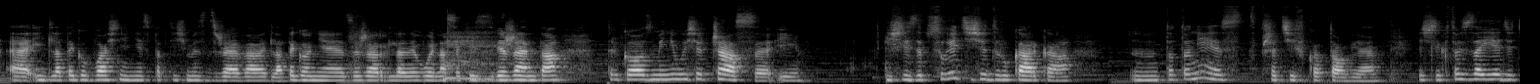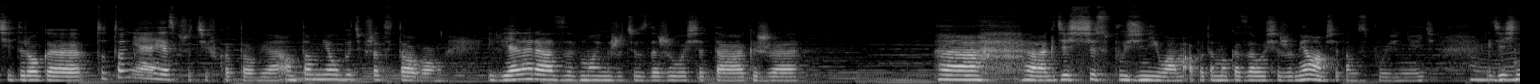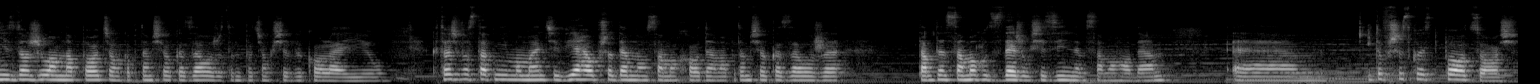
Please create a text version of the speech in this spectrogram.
E, I dlatego właśnie nie spadliśmy z drzewa, dlatego nie zeżarły nas jakieś zwierzęta, tylko zmieniły się czasy. I jeśli zepsuje ci się drukarka, mm, to to nie jest przeciwko tobie. Jeśli ktoś zajedzie ci drogę, to to nie jest przeciwko tobie. On tam miał być przed tobą. I wiele razy w moim życiu zdarzyło się tak, że gdzieś się spóźniłam, a potem okazało się, że miałam się tam spóźnić. Mhm. Gdzieś nie zdążyłam na pociąg, a potem się okazało, że ten pociąg się wykoleił. Ktoś w ostatnim momencie wjechał przede mną samochodem, a potem się okazało, że tamten samochód zderzył się z innym samochodem. I to wszystko jest po coś.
